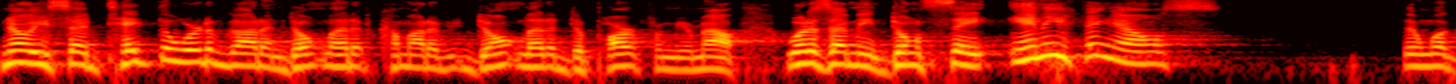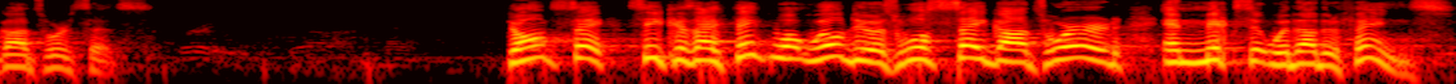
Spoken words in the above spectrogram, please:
No, he said, Take the word of God and don't let it come out of you. Don't let it depart from your mouth. What does that mean? Don't say anything else than what God's word says. Don't say, see, because I think what we'll do is we'll say God's word and mix it with other things.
